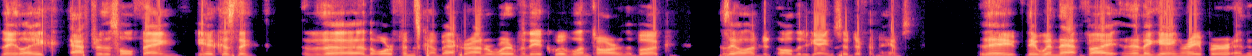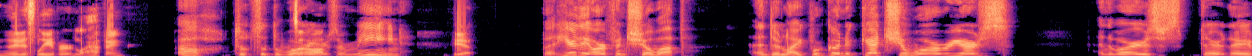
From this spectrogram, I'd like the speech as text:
they like after this whole thing, yeah, because the the the orphans come back around or whatever the equivalent are in the book, because they all have all the gangs have different names. They they win that fight, and then they gang rape her, and then they just leave her laughing. Oh, so, so the uh, warriors are mean. Yeah. But here the orphans show up, and they're like, "We're gonna get you, warriors!" And the warriors, they're they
